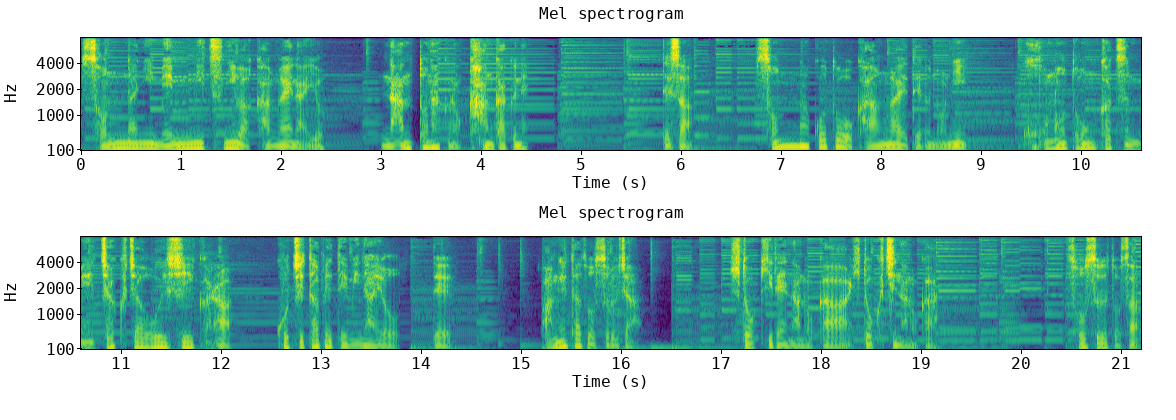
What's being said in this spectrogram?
そんなに綿密には考えないよ。なんとなくの感覚ね。でさそんなことを考えてるのにこのとんかつめちゃくちゃ美味しいからこっち食べてみなよってあげたとするじゃん。一切れなのか一口なのか。そうするとさ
